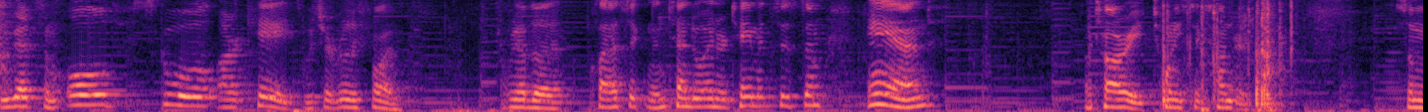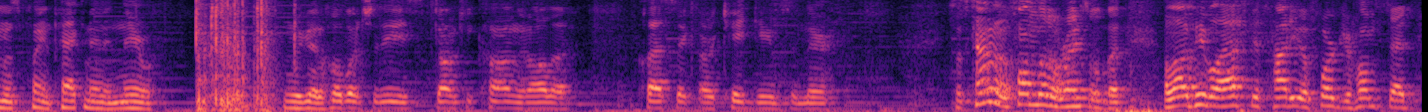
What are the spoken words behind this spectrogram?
we've got some old school arcades, which are really fun. We have the classic Nintendo Entertainment System and Atari 2600. Someone was playing Pac-Man in there. And we got a whole bunch of these, Donkey Kong and all the classic arcade games in there. So it's kind of a fun little rental, but a lot of people ask us, how do you afford your homestead?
